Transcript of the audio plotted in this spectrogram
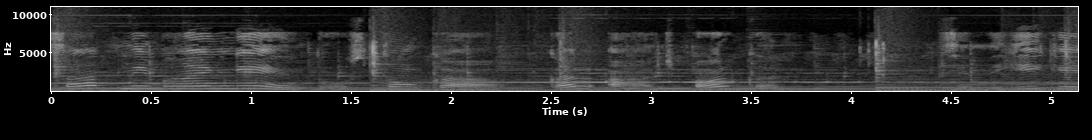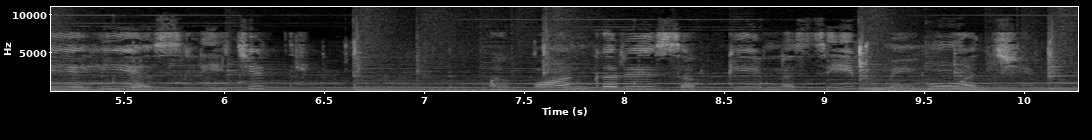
साथ निभाएँगे दोस्तों का कल, आज और कल। ज़िंदगी के यही असली चित्र। भगवान करे सबके नसीब में हूँ अच्छे में।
